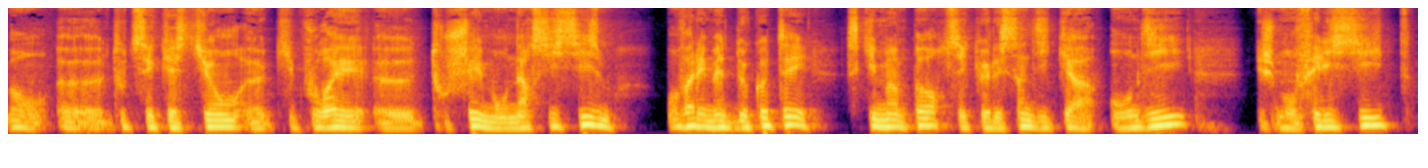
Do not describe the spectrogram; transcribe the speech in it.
Bon, euh, toutes ces questions euh, qui pourraient toucher mon narcissisme, on va les mettre de côté. Ce qui m'importe, c'est que les syndicats ont dit, et je m'en félicite,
